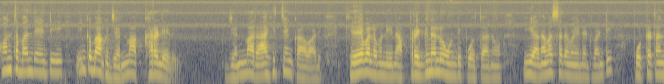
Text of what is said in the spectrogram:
కొంతమంది ఏంటి ఇంకా మాకు జన్మ అక్కరలేదు. జన్మ రాహిత్యం కావాలి. కేవలం నేను ఆ ప్రజ్ఞలో ఉండిపోతాను. ఈ అనవసరమైనటువంటి పుట్టటం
